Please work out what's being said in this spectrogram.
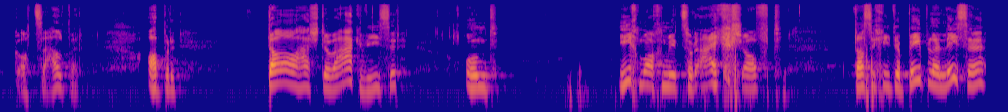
Gott selber. Aber da hast du den Wegweiser und ich mache mir zur Eigenschaft, dass ich in der Bibel lese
